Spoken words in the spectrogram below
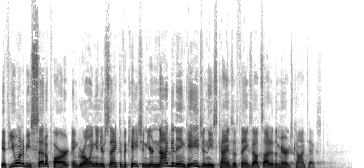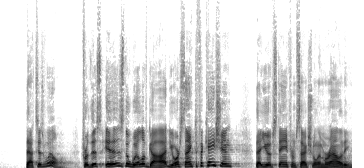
If you want to be set apart and growing in your sanctification, you're not going to engage in these kinds of things outside of the marriage context. That's his will. For this is the will of God, your sanctification, that you abstain from sexual immorality.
